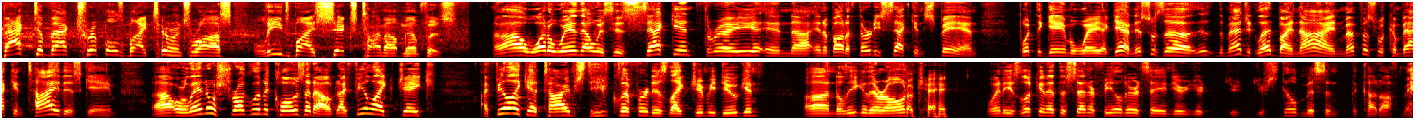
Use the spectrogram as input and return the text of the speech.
back to back triples by Terrence Ross leads by six. Timeout Memphis. Ah, what a win. That was his second three in, uh, in about a 30 second span put the game away. Again, this was uh, the Magic led by nine. Memphis would come back and tie this game. Uh, Orlando struggling to close it out. I feel like Jake. I feel like at times Steve Clifford is like Jimmy Dugan on the League of Their Own. Okay. When he's looking at the center fielder and saying, "You're you're you're, you're still missing the cutoff man.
